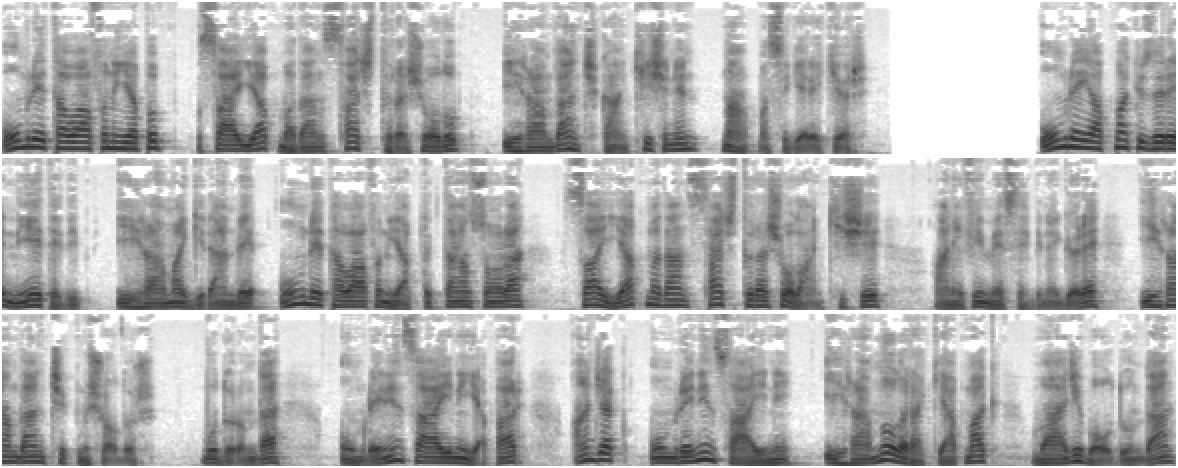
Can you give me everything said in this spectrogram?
Umre tavafını yapıp say yapmadan saç tıraşı olup ihramdan çıkan kişinin ne yapması gerekir? Umre yapmak üzere niyet edip ihrama giren ve umre tavafını yaptıktan sonra say yapmadan saç tıraşı olan kişi Hanefi mezhebine göre ihramdan çıkmış olur. Bu durumda umrenin sayini yapar ancak umrenin sayini ihramlı olarak yapmak vacip olduğundan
